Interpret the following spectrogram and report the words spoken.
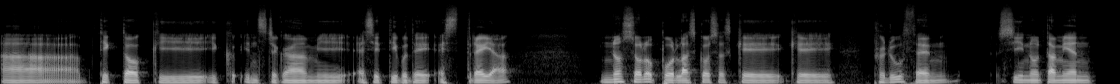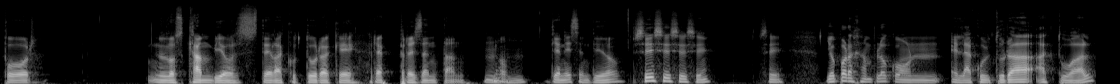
a TikTok y, Instagram y ese tipo de estrella, no solo por las cosas que, que producen, sino también por los cambios de la cultura que representan, ¿no? ¿Tiene sentido? Sí, sí, sí, sí. Sí. Yo, por ejemplo, con en la cultura actual,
